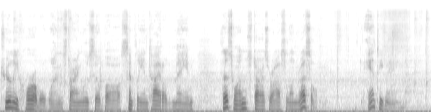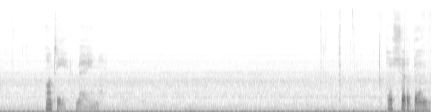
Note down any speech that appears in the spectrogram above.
Truly horrible one starring Lucille Ball, simply entitled Mame. This one stars Rosalind Russell. Auntie Mame. Auntie-Mame. This should have been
